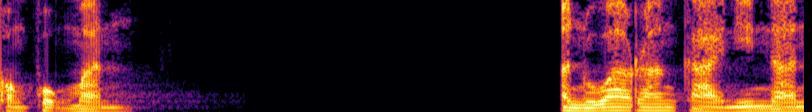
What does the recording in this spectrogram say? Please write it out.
ของพวกมัน อันว่าร่างกายนี้นั้น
